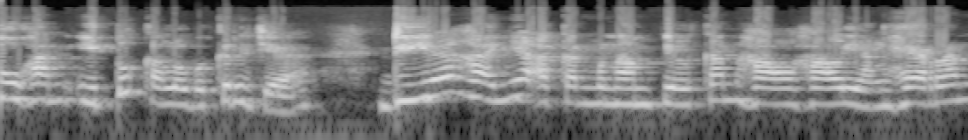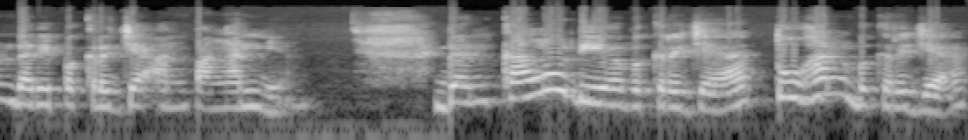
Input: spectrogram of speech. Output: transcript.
Tuhan itu kalau bekerja, dia hanya akan menampilkan hal-hal yang heran dari pekerjaan tangannya. Dan kalau dia bekerja, Tuhan bekerja,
